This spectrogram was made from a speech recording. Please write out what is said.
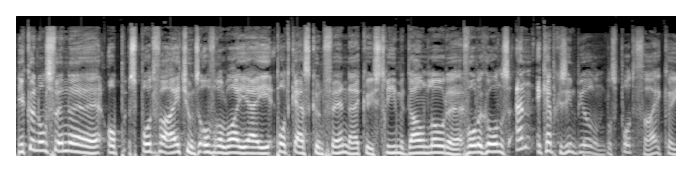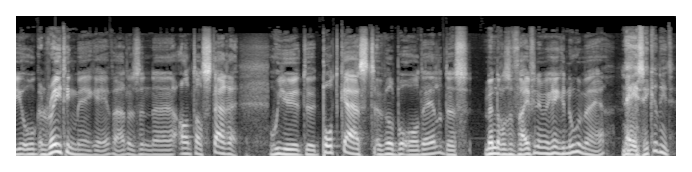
Je kunt ons vinden op Spotify, iTunes, overal waar jij podcast kunt vinden. hè, Kun je streamen, downloaden, volg ons. En ik heb gezien, Bjorn, op Spotify kun je ook een rating meegeven. Hè? Dus een eh, aantal sterren hoe je de podcast wil beoordelen. Dus minder dan een vijf nemen we geen genoegen mee. Hè? Nee, zeker niet.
